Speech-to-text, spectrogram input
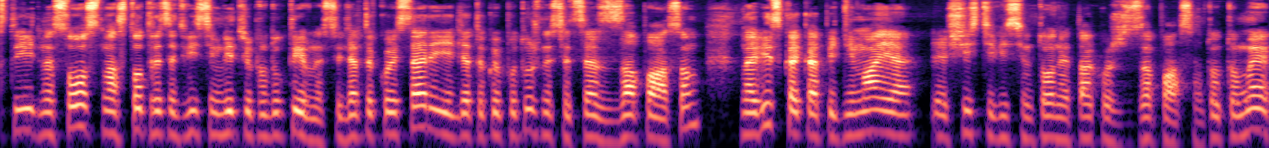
стоїть насос на 138 літрів продуктивності. Для такої серії, для такої потужності це з запасом. Навіска, яка піднімає е, 6,8 тонни також з запасом. Тобто ми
